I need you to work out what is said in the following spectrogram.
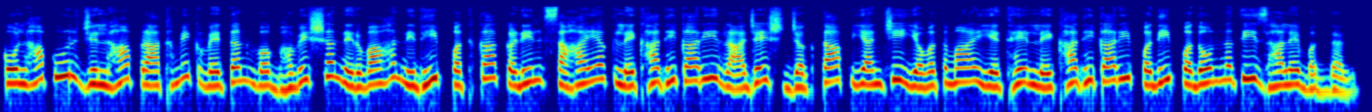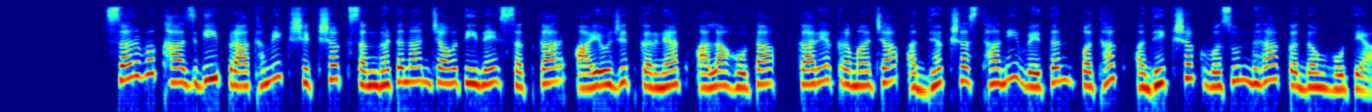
कोल्हापूर जिल्हा प्राथमिक वेतन व भविष्य निर्वाह निधी पथकाकडील सहाय्यक लेखाधिकारी राजेश जगताप यांची यवतमाळ येथे लेखाधिकारी पदी पदोन्नती झालेबद्दल. सर्व खाजगी प्राथमिक शिक्षक संघटनांच्या वतीने सत्कार आयोजित करण्यात आला होता. कार्यक्रमाच्या अध्यक्षस्थानी वेतन पथक अधीक्षक वसुंधरा कदम होत्या.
